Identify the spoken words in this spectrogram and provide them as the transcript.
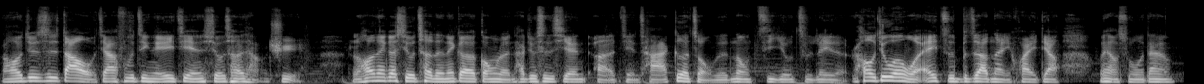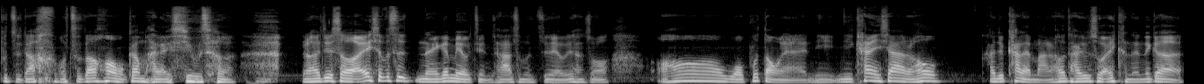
然后就是到我家附近的一间修车厂去，然后那个修车的那个工人，他就是先呃检查各种的那种机油之类的，然后就问我，哎，知不知道哪里坏掉？我想说，当然不知道，我知道的话，我干嘛来修车？然后就说，哎，是不是哪个没有检查什么之类？我就想说，哦，我不懂哎，你你看一下，然后。他就看了嘛，然后他就说：“哎，可能那个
